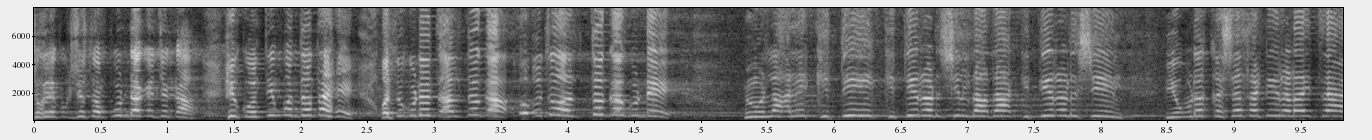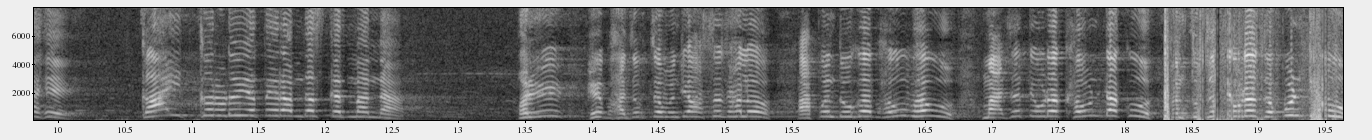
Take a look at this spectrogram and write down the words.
सगळे पक्ष संपून टाकायचे का? ही कोणती पद्धत आहे? असं कुठे चालतं का? असं असतं का कुठे? मी म्हटलं अरे किती किती रडशील दादा किती रडशील? एवढं कशासाठी रडायचं आहे? काय इतकं रडू येते रामदास कदमांना? अरे हे भाजपचं म्हणजे असं झालं. आपण दोघं भाऊ भाऊ माझं तेवढं खाऊन टाकू आणि तुझं तेवढं जपून ठेवू.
